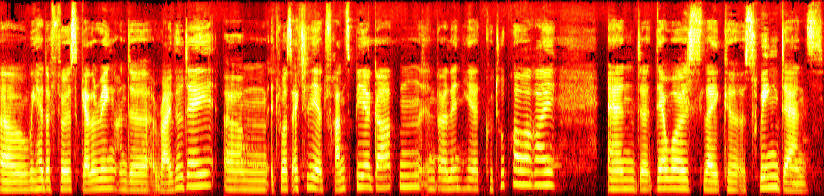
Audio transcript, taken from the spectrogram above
Uh, we had a first gathering on the arrival day. Um, it was actually at Franz Biergarten in Berlin here at Kulturbrauerei. And uh, there was like a swing dance.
